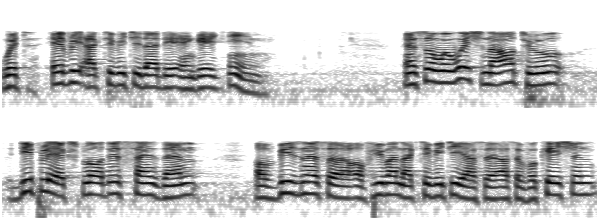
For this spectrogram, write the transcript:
with every activity that they engage in. And so we wish now to deeply explore this sense then of business, uh, of human activity as a, as a vocation,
